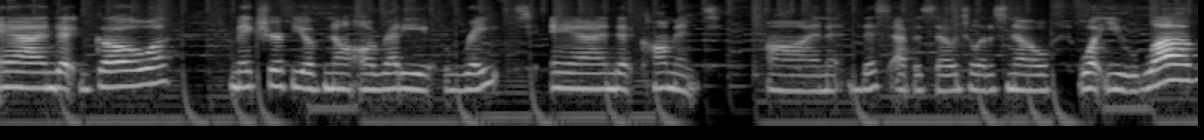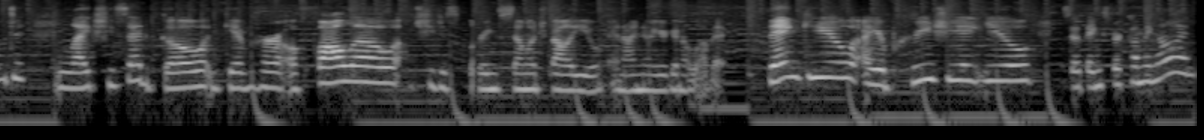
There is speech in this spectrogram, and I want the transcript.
and go make sure if you have not already rate and comment on this episode to let us know what you loved. Like she said, go give her a follow. She just brings so much value and I know you're going to love it. Thank you. I appreciate you. So thanks for coming on.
